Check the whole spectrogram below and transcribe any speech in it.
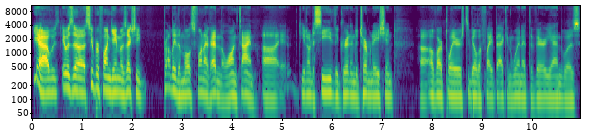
Yeah, it was it was a super fun game. It was actually probably the most fun I've had in a long time. Uh, you know, to see the grit and determination uh, of our players to be able to fight back and win at the very end was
